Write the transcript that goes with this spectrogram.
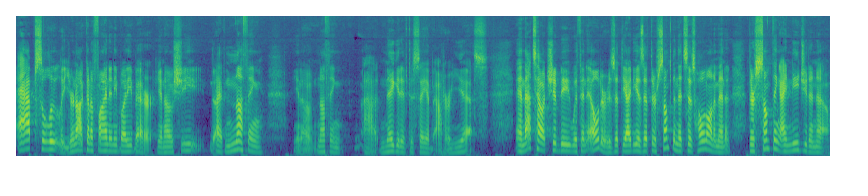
absolutely, you're not going to find anybody better. You know, she, I have nothing, you know, nothing uh, negative to say about her. Yes. And that's how it should be with an elder, is that the idea is that there's something that says, hold on a minute, there's something I need you to know.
